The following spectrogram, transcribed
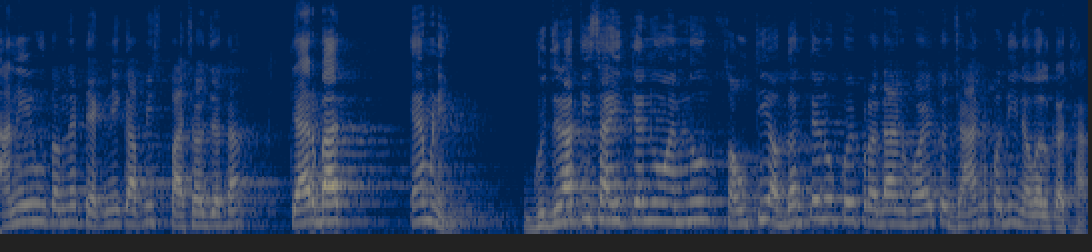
આની હું તમને ટેકનિક આપીશ, પાછળ જતા. ત્યારબાદ એમણે. ગુજરાતી સાહિત્યનું એમનું સૌથી અગત્યનું કોઈ પ્રદાન હોય તો જાનપદી નવલકથા.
